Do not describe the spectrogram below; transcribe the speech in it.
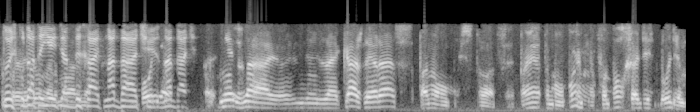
То есть куда-то едете отдыхать, на даче, Будет, на даче? Не знаю, не знаю. Каждый раз по новому ситуации. Поэтому будем на футбол ходить, будем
